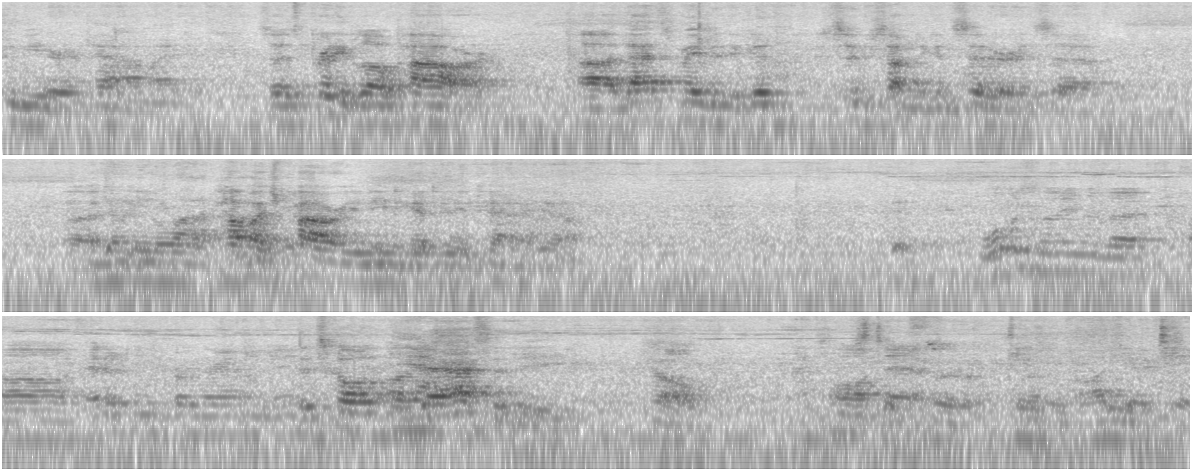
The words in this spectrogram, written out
two meter antenna on my, so it's pretty low power. Uh, that's maybe the good, something to consider is, uh. uh, You don't need a lot of How much power. power you need to get to the antenna, yeah. What was the name of that uh, editing program again? It's called Audacity. No. I've used it for taking audio tape,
